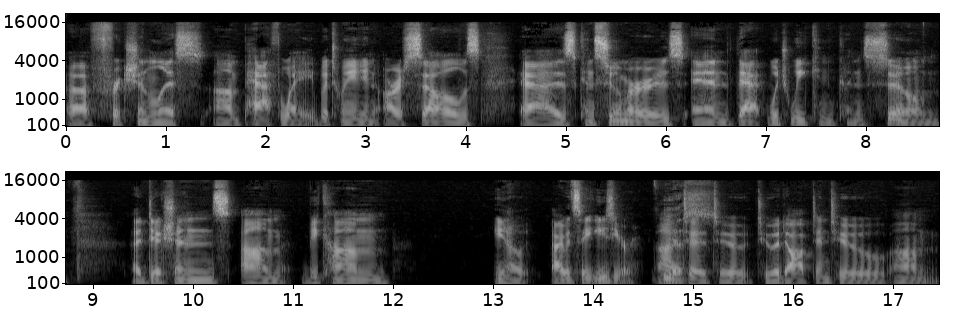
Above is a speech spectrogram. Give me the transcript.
uh, frictionless um, pathway between ourselves as consumers and that which we can consume. Addictions um, become, you know, I would say easier uh, yes. to to to adopt and to um,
